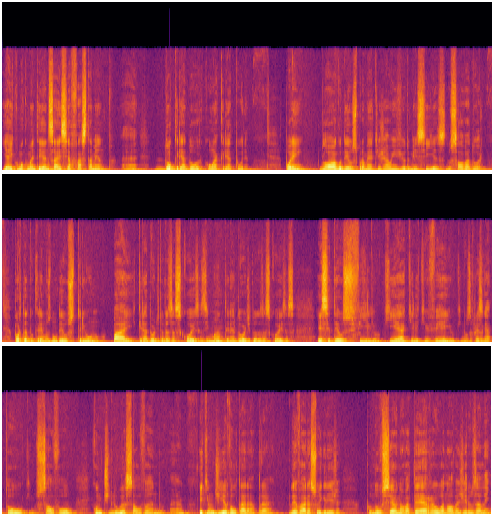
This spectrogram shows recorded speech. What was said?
E aí, como eu comentei antes, há esse afastamento é, do Criador com a criatura. Porém, logo Deus promete já o envio do Messias, do Salvador. Portanto, cremos num Deus triuno, Pai, Criador de todas as coisas e mantenedor de todas as coisas, esse Deus Filho, que é aquele que veio, que nos resgatou, que nos salvou, continua salvando, né? e que um dia voltará para levar a sua igreja para o novo céu e nova terra ou a nova Jerusalém.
